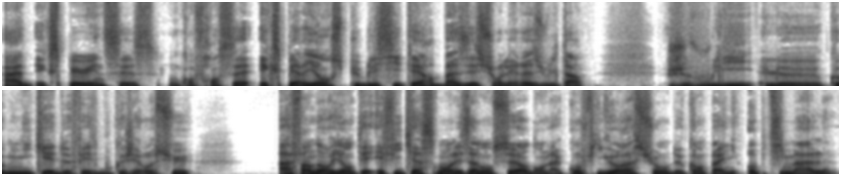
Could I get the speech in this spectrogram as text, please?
Ad Experiences, donc en français expérience publicitaire basée sur les résultats. Je vous lis le communiqué de Facebook que j'ai reçu. Afin d'orienter efficacement les annonceurs dans la configuration de campagne optimale,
